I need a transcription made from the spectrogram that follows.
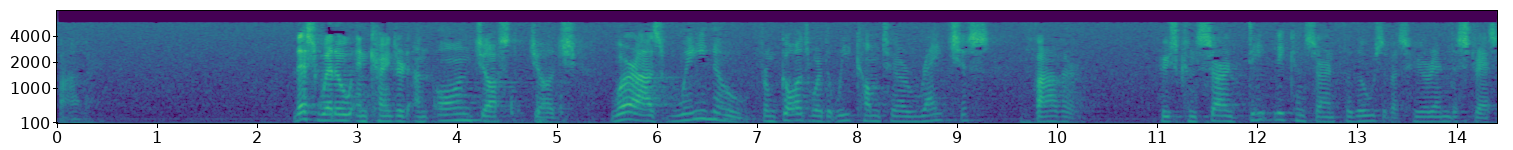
Father. This widow encountered an unjust judge, whereas we know from God's word that we come to a righteous Father who's concerned, deeply concerned for those of us who are in distress,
